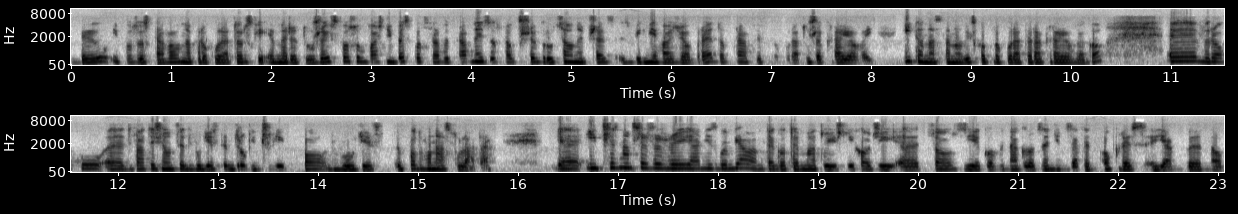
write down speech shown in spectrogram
był i pozostawał na prokuratorskiej emeryturze i w sposób właśnie bez podstawy prawnej został przywrócony przez Zbigniewa Ziobrę do pracy w prokuraturze krajowej i to na stanowisko prokuratora krajowego e, w roku e, 2022, czyli po, 20, po 12 latach. E, I przyznam szczerze, że ja nie zgłębiałam tego tematu, jeśli chodzi e, co z jego wynagrodzeniem za ten okres jakby no,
